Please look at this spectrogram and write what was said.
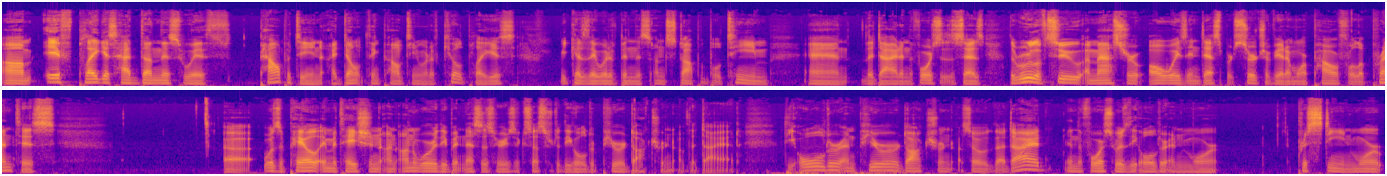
Um, if Plagueis had done this with Palpatine, I don't think Palpatine would have killed Plagueis because they would have been this unstoppable team. And the dyad in the forces it says the rule of two: a master always in desperate search of yet a more powerful apprentice. Uh, was a pale imitation, an unworthy but necessary successor to the older pure doctrine of the dyad the older and purer doctrine. So the dyad in the Force was the older and more pristine, more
